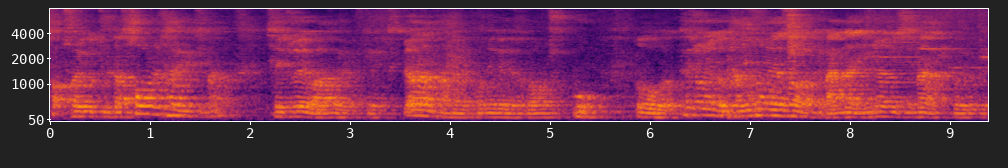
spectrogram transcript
서- 저희도 둘 다 서울 살지만 제주에 와서 이렇게 특별한 밤을 보내게 돼서 너무 좋고 또 태종이도 방송에서 이렇게 만난 인연이지만 또 이렇게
